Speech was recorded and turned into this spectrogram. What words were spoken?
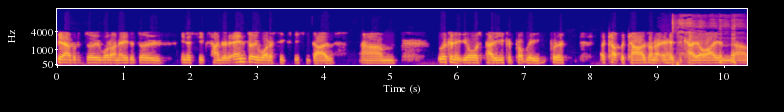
be able to do what I need to do in a 600 and do what a 650 does. Um, looking at yours, Paddy, you could probably put a, a couple of cars on it, head to KI, and um,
